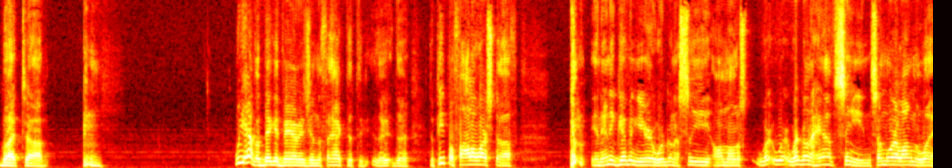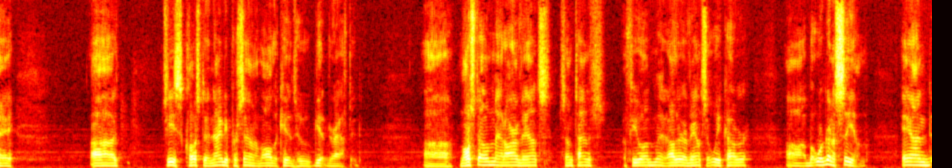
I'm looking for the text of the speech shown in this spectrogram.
but uh, we have a big advantage in the fact that the, the, the, the people follow our stuff in any given year, we're going to see almost, we're, we're, we're going to have seen somewhere along the way, uh, geez, close to 90% of all the kids who get drafted. Uh, most of them at our events, sometimes a few of them at other events that we cover, uh, but we're going to see them. And,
